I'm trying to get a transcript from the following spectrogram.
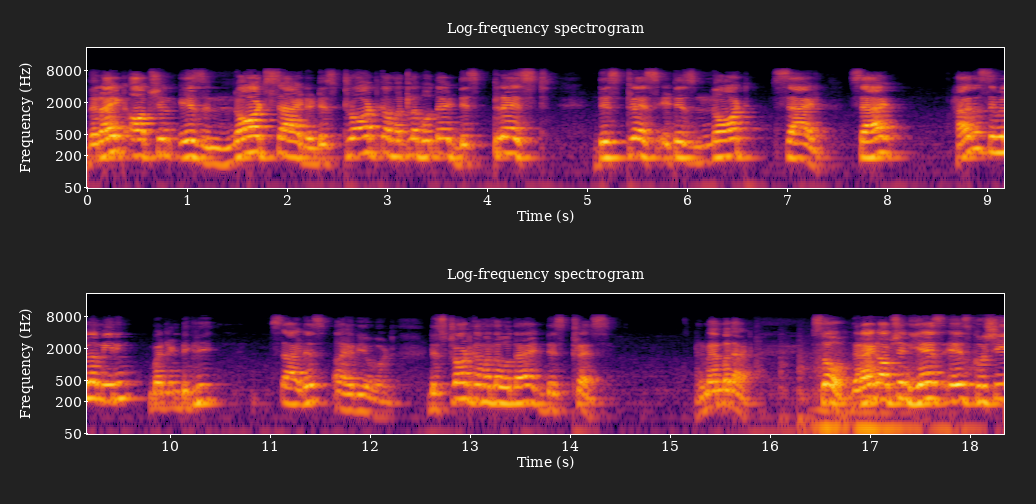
the right option is not sad distraught का मतलब होता है distressed distress it is not sad sad has similar meaning but in degree sad is a word distraught का मतलब होता है distress remember that so the right option yes is Khushi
